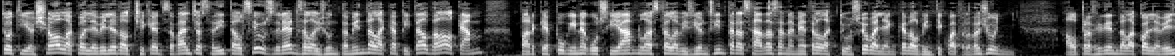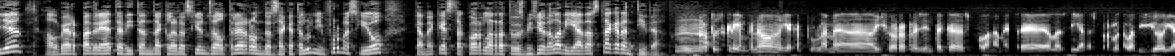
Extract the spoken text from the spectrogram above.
Tot i això, la Colla Vella dels Xiquets de Valls ha cedit els seus drets a l'Ajuntament de la capital de l'Alcamp perquè pugui negociar amb les televisions interessades en emetre l'actuació ballenca del 24 de juny. El president de la Colla Vella, Albert Pedret, ha dit en declaracions al Tres Rondes de Catalunya Informació que amb aquest acord la retransmissió de la Diada està garantida. Nosaltres creiem que no hi ha cap problema. Això representa que es poden emetre les Diades per la televisió, ja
